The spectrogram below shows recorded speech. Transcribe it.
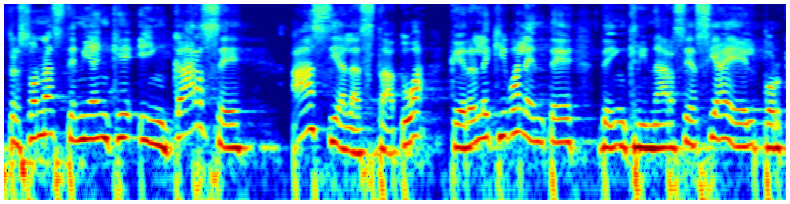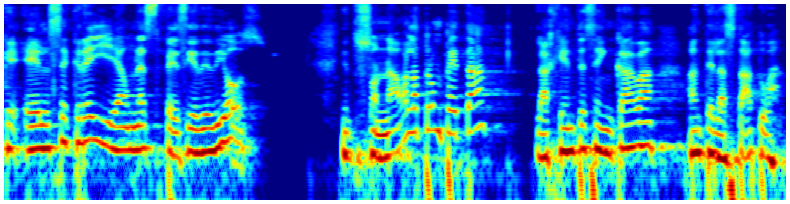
personas tenían que hincarse hacia la estatua, que era el equivalente de inclinarse hacia él porque él se creía una especie de Dios. Y entonces sonaba la trompeta, la gente se hincaba ante la estatua.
